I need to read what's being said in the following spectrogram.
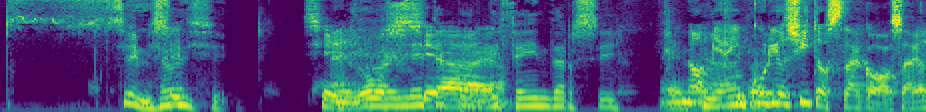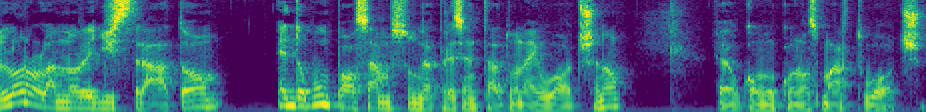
Sì, mi sembra sì. di sì. Sì, eh, probabilmente per difendersi. No, mi ha incuriosito sta cosa, che loro l'hanno registrato e dopo un po' Samsung ha presentato un iWatch, no? Cioè, o comunque uno smartwatch.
